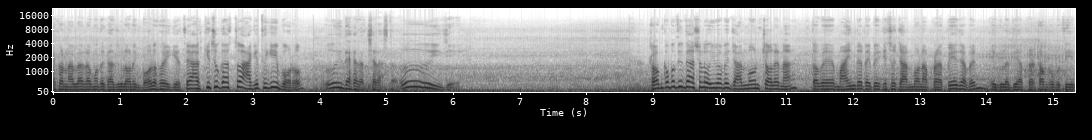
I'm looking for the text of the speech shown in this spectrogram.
এখন আল্লাহর মধ্যে গাছগুলো অনেক বড় হয়ে গিয়েছে। আর কিছু গাছ তো আগে থেকেই বড়। ওই দেখা যাচ্ছে রাস্তা। ওই যে টঙ্কাপতিতে আসলে ওইভাবে যানবাহন চলে না, তবে মাহিন্দা টাইপের কিছু যানবাহন আপনারা পেয়ে যাবেন। এগুলো দিয়ে আপনারা টঙ্কাপতির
